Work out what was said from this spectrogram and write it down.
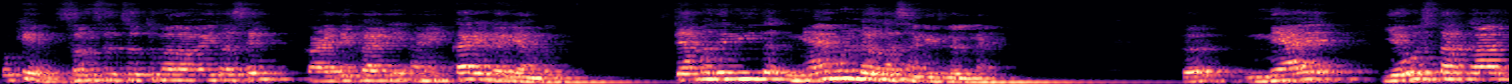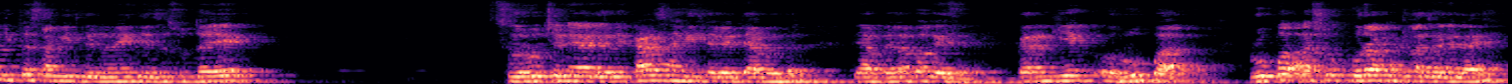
ओके संसदचं तुम्हाला माहीत असेल कायदेकारी आणि कार्यकारी अंग. त्यामध्ये मी इथं न्यायमंडळाला सांगितलेलं नाही. तर न्याय व्यवस्था का इथं सांगितलेलं नाही त्याचं सुद्धा एक सर्वोच्च न्यायालयाने काय सांगितलेलं आहे त्याबद्दल ते आपल्याला बघायचं आहे. कारण की एक रूपा रूपा अशोक खुरा खटला झालेला आहे.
